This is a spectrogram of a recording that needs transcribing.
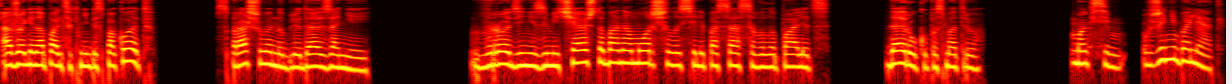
ожоги на пальцах не беспокоят?» Спрашиваю, наблюдаю за ней. Вроде не замечаю, чтобы она морщилась или посасывала палец. Дай руку посмотрю. «Максим, уже не болят».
